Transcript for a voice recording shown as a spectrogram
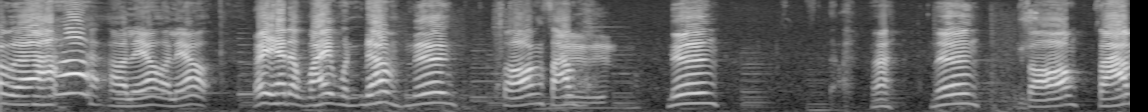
บอะเอาแล้วเอาแล้วเฮ้ยให้ดอกไม้เหมือนเดิมหนึ่งสองสามหนึ่งอะหนึ่งสองสาม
